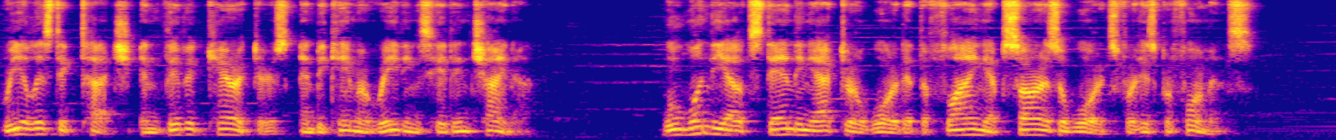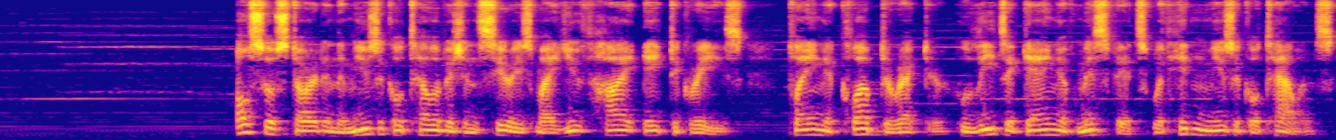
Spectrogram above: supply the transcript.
realistic touch and vivid characters and became a ratings hit in China. Wu won the Outstanding Actor Award at the Flying Apsaras Awards for his performance. Also starred in the musical television series My Youth High 8 Degrees, playing a club director who leads a gang of misfits with hidden musical talents,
